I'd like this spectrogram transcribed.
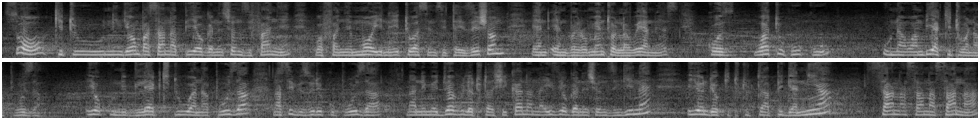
So kitu ningeomba sana pia organization zifanye wafanye more inaitwa sensitization and environmental awareness cause watu huku unawambia kitu wanapuuza. Hiyo kuneglect tu wanapuuza na si vizuri kupuuza. Na nimejua vile tutashikana na hizi organization zingine hiyo ndio kitu tutapigania sana sana sana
